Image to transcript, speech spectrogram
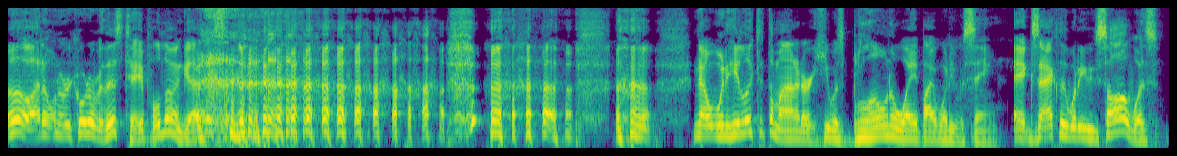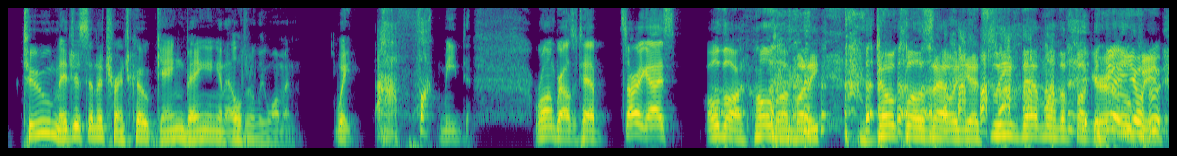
Oh, I don't want to record over this tape. Hold on, guys. now, when he looked at the monitor, he was blown away by what he was seeing. Exactly what he saw was two midgets in a trench coat gang banging an elderly woman. Wait, ah, fuck me. Wrong browser tab. Sorry, guys. Hold on, hold on, buddy. Don't close that one yet. Leave that motherfucker you, open.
